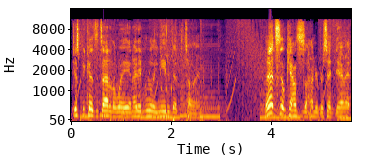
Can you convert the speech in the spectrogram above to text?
just because it's out of the way and I didn't really need it at the time. But that still counts as 100%, damn it.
